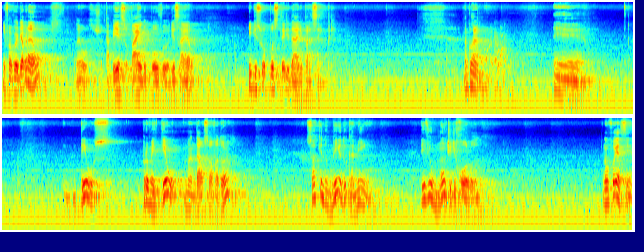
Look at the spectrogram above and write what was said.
em favor de Abraão, né, o cabeça, o pai do povo de Israel, e de sua posteridade para sempre. Agora, é, Deus prometeu mandar o Salvador, só que no meio do caminho teve um monte de rolo. Não foi assim,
